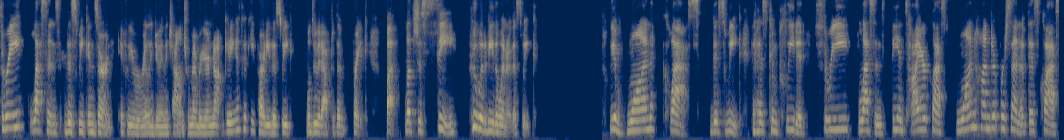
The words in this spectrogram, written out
three lessons this week in Zearn if we were really doing the challenge. Remember, you're not getting a cookie party this week. We'll do it after the break. But let's just see who would be the winner this week. We have one class this week that has completed three lessons. The entire class, 100% of this class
